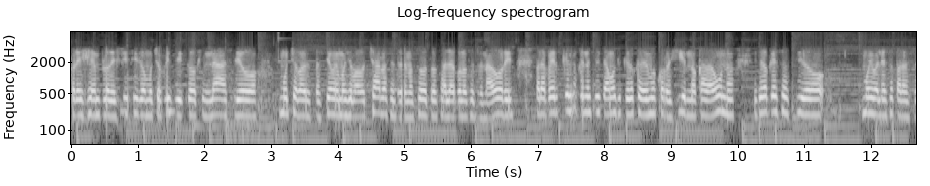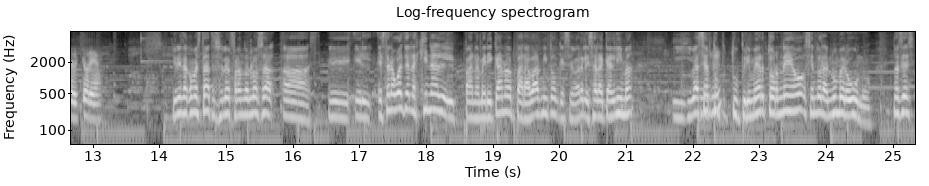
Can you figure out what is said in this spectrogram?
por ejemplo, de físico, mucho físico, gimnasio, mucha concentración. Hemos llevado charlas entre nosotros, hablar con los entrenadores para ver qué es lo que necesitamos y qué es lo que debemos corregir, no cada uno. Y creo que eso ha sido muy valioso para nuestra victoria. Juliana, ¿cómo estás? Te saluda Fernando Loza. Ah, eh, el, está a la vuelta de la esquina el Panamericano para Badminton que se va a realizar acá en Lima. Y, y va a ser tu, primer torneo siendo la número uno. Entonces,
